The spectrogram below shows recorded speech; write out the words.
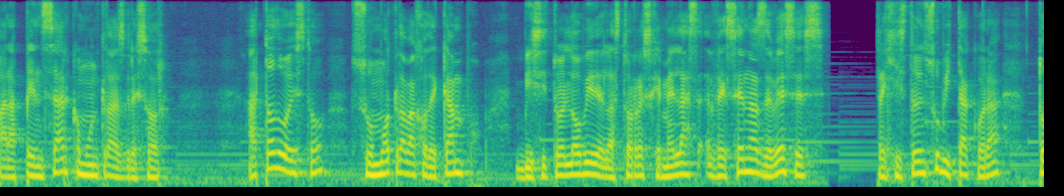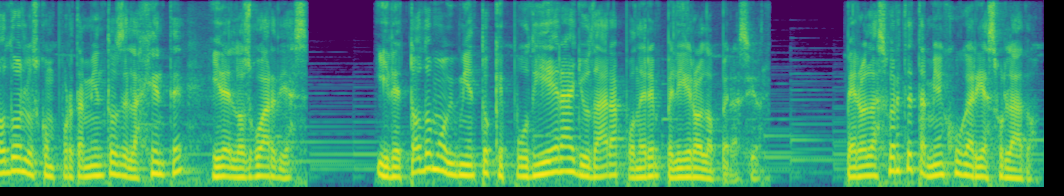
para pensar como un transgresor. A todo esto sumó trabajo de campo, visitó el lobby de las Torres Gemelas decenas de veces, registró en su bitácora todos los comportamientos de la gente y de los guardias, y de todo movimiento que pudiera ayudar a poner en peligro la operación. Pero la suerte también jugaría a su lado.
